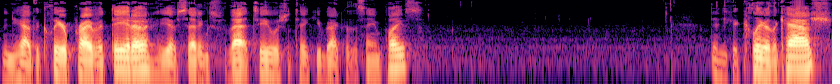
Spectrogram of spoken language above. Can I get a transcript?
Then you have the clear private data. You have settings for that too, which will take you back to the same place. Then you could clear the cache.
